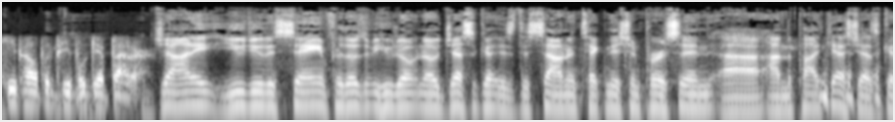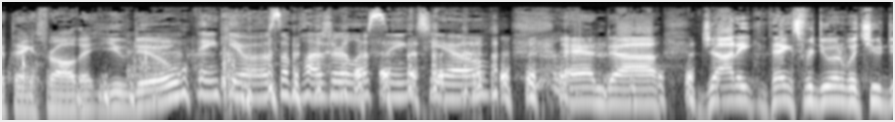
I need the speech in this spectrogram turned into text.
Keep helping people get better. Jonny, you do the same. For those of you who don't know, Jessica is the sound and technician person uh, on the podcast. Jessica, thanks for all that you do. Thank you. It was a pleasure listening to you. And uh, Jonny, thanks for doing what you do,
